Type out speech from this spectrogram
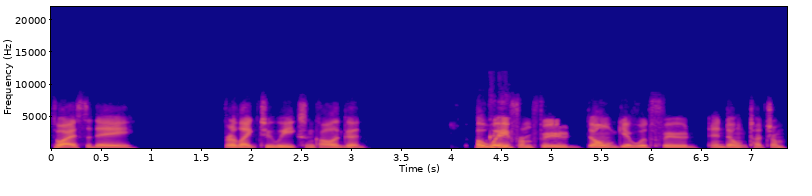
twice a day for like two weeks and call it good. Away from food. Don't give with food and don't touch them.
